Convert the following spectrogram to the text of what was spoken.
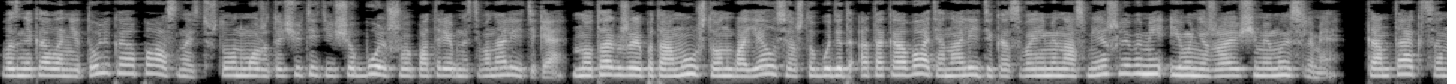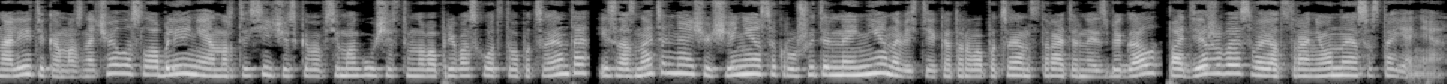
возникала не только опасность, что он может ощутить еще большую потребность в аналитике, но также и потому, что он боялся, что будет атаковать аналитика своими насмешливыми и унижающими мыслями. Контакт с аналитиком означал ослабление нарциссического всемогущественного превосходства пациента и сознательное ощущение сокрушительной ненависти, которого пациент старательно избегал, поддерживая свое отстраненное состояние.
